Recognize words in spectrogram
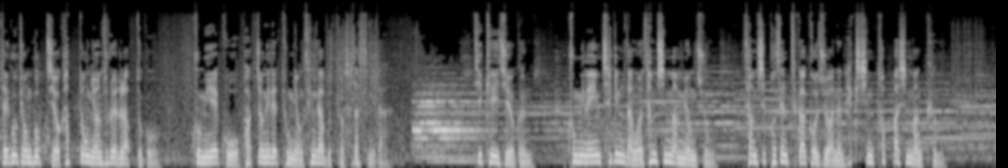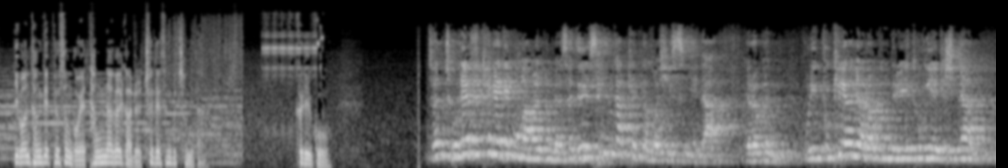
대구 경북 지역 합동 연설회를 앞두고 구미의 고 박정희 대통령 생가부터 찾았습니다. TK 지역은 국민의힘 책임당원 30만 명 중 30%가 거주하는 핵심 텃밭인 만큼 이번 당대표 선거에 당락을 가를 최대 승부처입니다. 그리고 전 존 F 케네디 공항을 보면서 늘 생각했던 것이 있습니다. 여러분, 우리 국회의원 여러분들이 동의해 주시면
